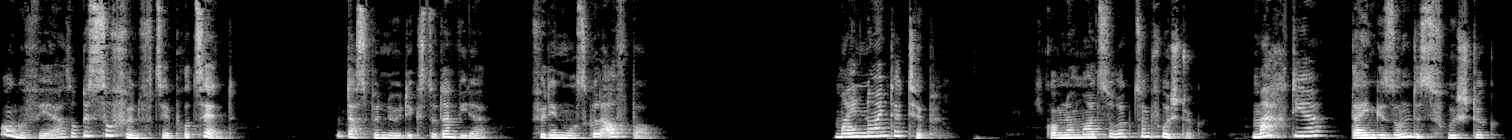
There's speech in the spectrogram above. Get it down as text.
Ungefähr so bis zu 15 Prozent. Und das benötigst du dann wieder für den Muskelaufbau. Mein neunter Tipp. Ich komme nochmal zurück zum Frühstück. Mach dir dein gesundes Frühstück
